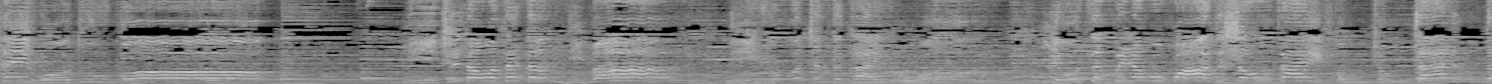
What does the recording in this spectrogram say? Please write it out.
陪我度过？你知道我在等你吗？你如果真的在乎我，又怎会让我花的手在风中颤抖？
